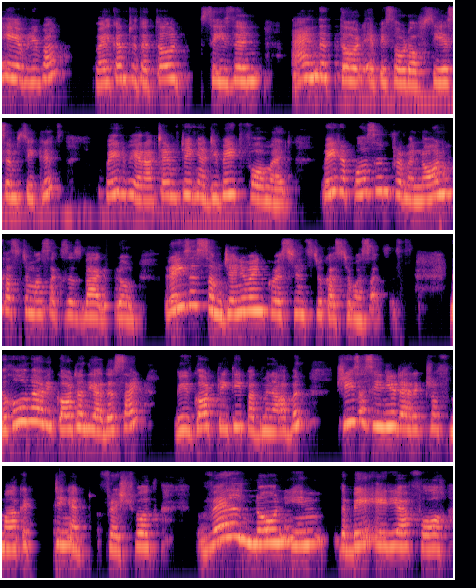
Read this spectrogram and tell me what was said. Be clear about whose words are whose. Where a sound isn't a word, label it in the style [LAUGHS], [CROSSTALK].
Speaker 1: Hey everyone, welcome to the third season and the third episode of CSM Secrets, where we are attempting a debate format where a person from a non customer success background raises some genuine questions to customer success. Now, whom have we got on the other side? We've got Preeti Padmanabhan. She's a senior director of marketing at Freshworks, well known in the Bay Area for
